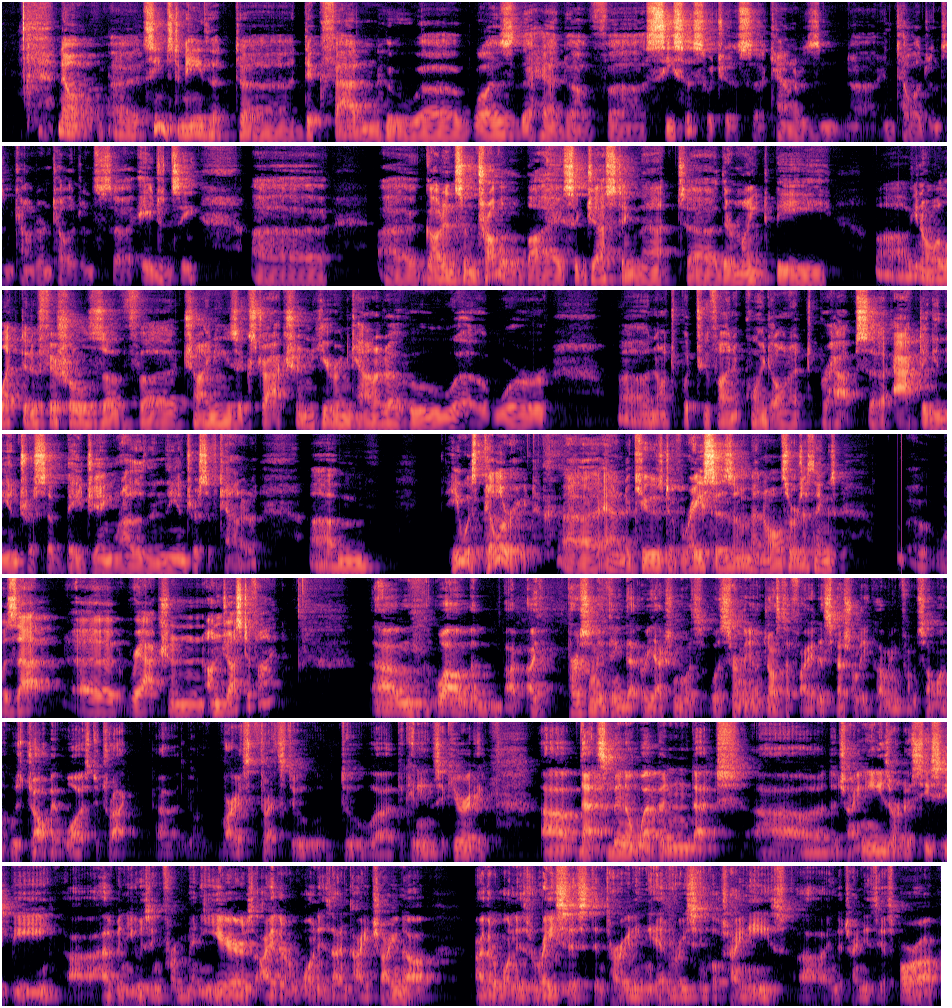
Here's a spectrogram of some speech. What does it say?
Now, uh, it seems to me that uh, Dick Fadden, who uh, was the head of uh, CSIS, which is uh, Canada's uh, intelligence and counterintelligence agency, got in some trouble by suggesting that there might be, you know, elected officials of Chinese extraction here in Canada who were uh, not to put too fine a point on it, perhaps uh, acting in the interests of Beijing rather than the interests of Canada. Um, he was pilloried uh, and accused of racism and all sorts of things. Was that uh, reaction unjustified? Um, well, I, personally think that reaction was, was certainly unjustified, especially coming from someone whose job it was to track uh, you know, various threats to to, uh, to Canadian security. Uh, that's been a weapon that uh, the Chinese or the CCP uh, have been using for many years. Either one is anti-China, either one is racist and targeting every single Chinese uh, in the Chinese diaspora,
